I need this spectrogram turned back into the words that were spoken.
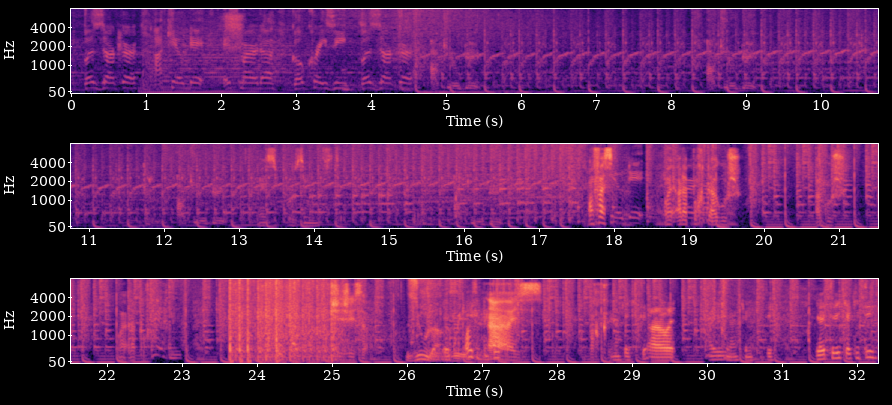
berserker. I killed it, it's murder, go crazy, berserker. I killed it. En face Ouais à la porte à gauche. À gauche. Ouais à la porte. GG ça. Zula. Nice Parfait. Ah ouais. Ah, il y en a un qui vient de quitter. Il y a la télé qui a quitté.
